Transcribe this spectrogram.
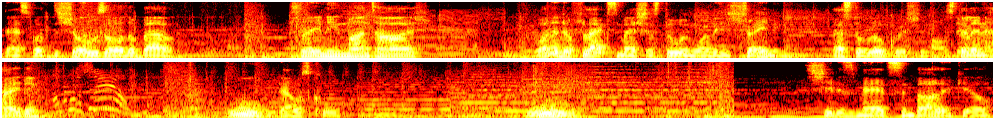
That's what the show's all about. Training montage. What are the flag smashers doing while he's training? That's the real question. Still in hiding? Ooh, that was cool. Ooh. Shit is mad symbolic, yo.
